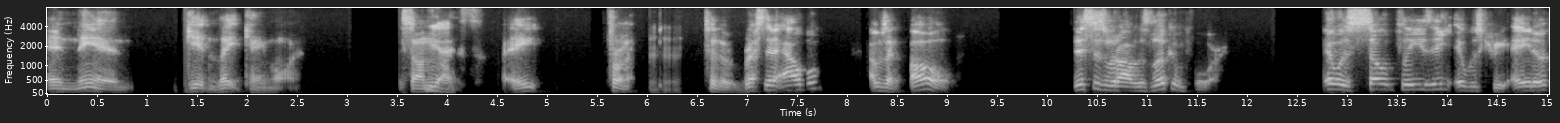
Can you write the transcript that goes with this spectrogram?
And then Getting Late came on. It's on yes. eight from mm-hmm. to the rest of the album. I was like, oh, this is what I was looking for. It was so pleasing. It was creative.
